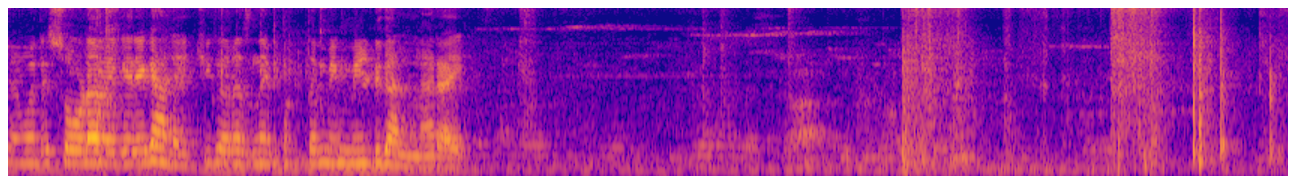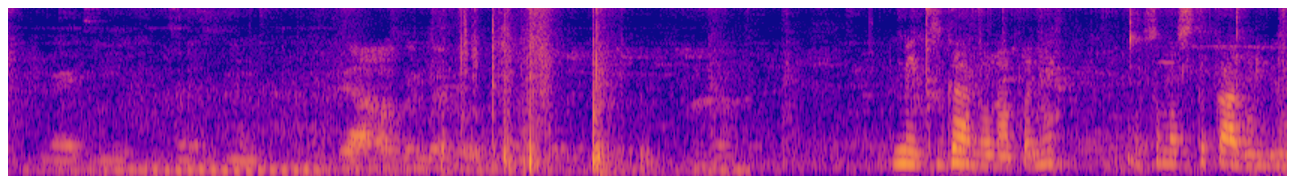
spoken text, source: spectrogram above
त्याच्यामध्ये सोडा वगैरे घालायची गरज नाही फक्त मी मीठ घालणार आहे. मिक्स घालून आपण हे असं मस्त काढून घेऊ.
